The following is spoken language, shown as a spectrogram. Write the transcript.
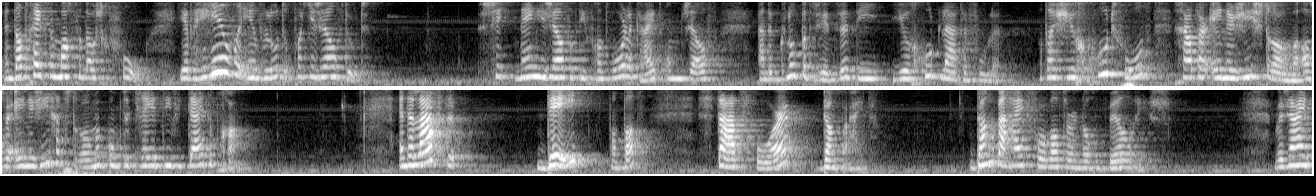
En dat geeft een machteloos gevoel. Je hebt heel veel invloed op wat je zelf doet. Dus neem jezelf ook die verantwoordelijkheid om zelf aan de knoppen te zitten die je goed laten voelen. Want als je je goed voelt, gaat er energie stromen. Als er energie gaat stromen, komt de creativiteit op gang. En de laatste D van pad staat voor dankbaarheid. Dankbaarheid voor wat er nog wel is. We zijn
